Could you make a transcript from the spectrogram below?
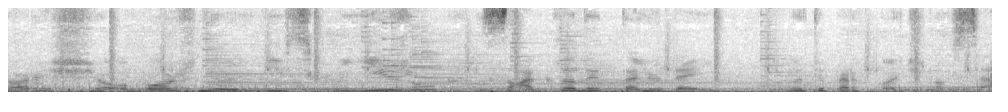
Повторюю, що обожнюю львівську їжу, заклади та людей. Ну тепер точно все.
